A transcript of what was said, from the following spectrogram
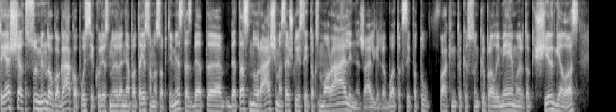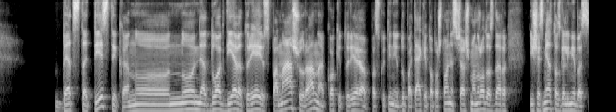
tai aš čia su Mindaugo Gako pusė, kuris nu, yra nepataisomas optimistas, bet, bet tas nurašymas, aišku, jisai toks moralinis žalgerio, buvo toksai patų fucking tokių sunkių pralaimėjimų ir tokių širdgėlos. Bet statistika, nu, nu, neduok dievę turėjus panašų raną, kokį turėjo paskutiniai du patekę į top 8, čia aš man rodos dar iš esmės tos galimybės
